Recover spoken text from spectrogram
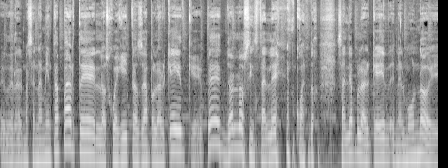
el almacenamiento aparte, los jueguitos de Apple Arcade, que eh, yo los instalé cuando salió Apple Arcade en el mundo y,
